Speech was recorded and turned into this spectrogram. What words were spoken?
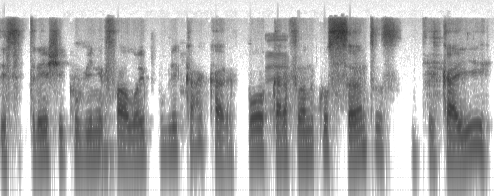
desse trecho que o Vini falou e publicar, cara. Pô, o cara falando com o Santos foi cair,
